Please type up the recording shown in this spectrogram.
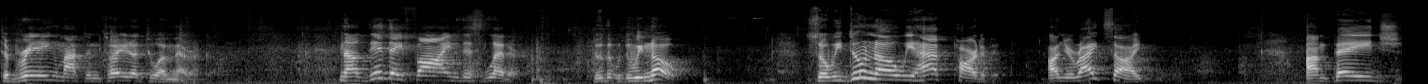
to bring Matan Torah to America. Now, did they find this letter? Do, the, do we know? So we do know we have part of it. On your right side, on page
